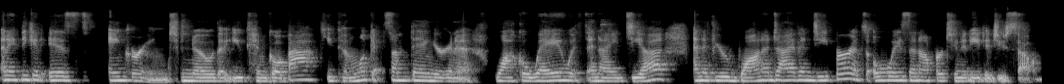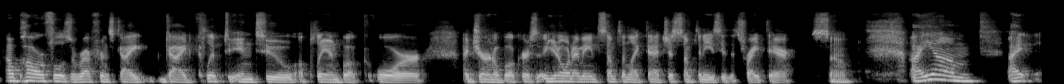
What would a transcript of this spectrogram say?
And I think it is anchoring to know that you can go back, you can look at something, you're going to walk away with an idea. And if you want to dive in deeper, it's always an opportunity to do so. How powerful is a reference guide, guide clipped into a plan book or a journal book or you know what I mean? Something like that, just something easy that's right there. So I um I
